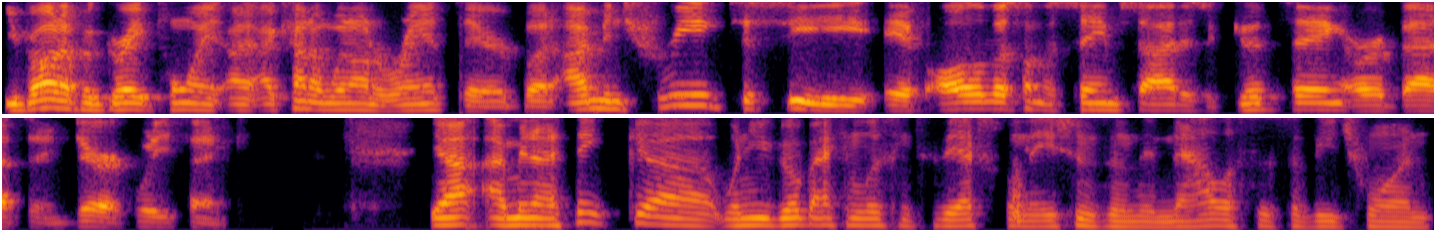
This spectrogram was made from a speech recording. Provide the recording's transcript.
you brought up a great point. I, I kind of went on a rant there, but I'm intrigued to see if all of us on the same side is a good thing or a bad thing. Derek, what do you think? Yeah, I mean, I think uh, when you go back and listen to the explanations and the analysis of each one,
